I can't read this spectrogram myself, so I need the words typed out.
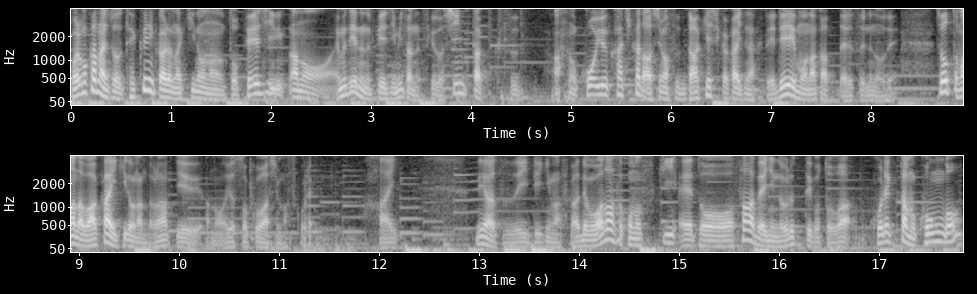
これもかなりちょっとテクニカルな機能なのと、ページ、あの、MDN のページ見たんですけど、シンタックスあのこういう書き方をしますだけしか書いてなくて、例もなかったりするので、ちょっとまだ若い機能なんだろうなっていうあの予測はします、これ。はい。では続いていきますか。でもわざわざこのスキ、えーと、サーベイに乗るってことは、これ多分今後、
